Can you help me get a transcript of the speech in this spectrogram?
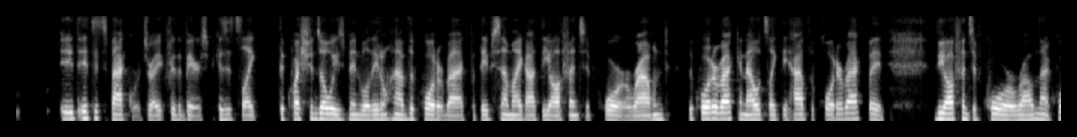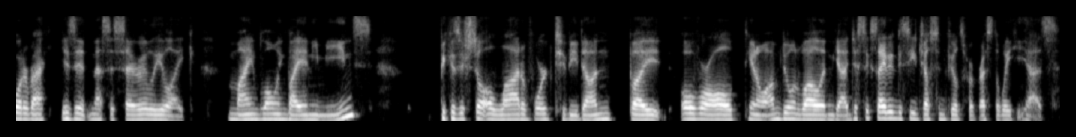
it, it's it's backwards, right, for the Bears because it's like the question's always been, well, they don't have the quarterback, but they've semi got the offensive core around the quarterback, and now it's like they have the quarterback, but the offensive core around that quarterback isn't necessarily like mind blowing by any means because there's still a lot of work to be done. But overall, you know, I'm doing well, and yeah, just excited to see Justin Fields progress the way he has.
